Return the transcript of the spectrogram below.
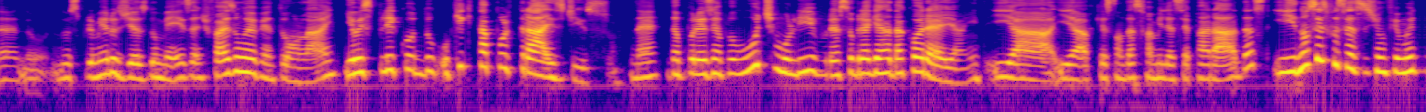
eh, no- nos primeiros dias do mês, a gente faz um evento online e eu explico do- o que está por trás disso. Né? Então, por exemplo, o último livro é sobre a Guerra da Coreia e a, e a questão das famílias separadas. E não sei se você assistiu um filme muito,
